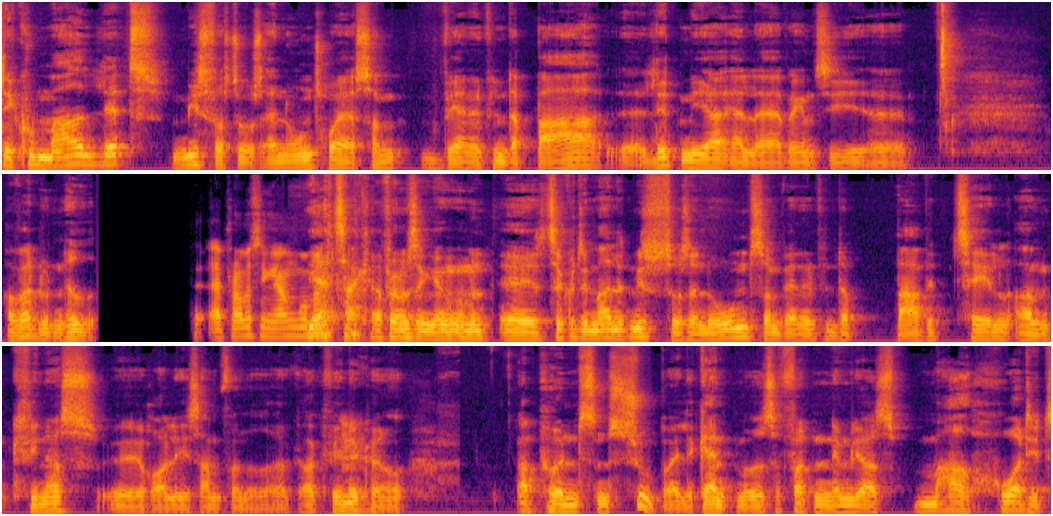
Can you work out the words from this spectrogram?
det kunne meget let misforstås af nogen, tror jeg, som værende en film, der bare øh, lidt mere, eller hvad kan man sige, øh, og hvad nu den hed? A Promising Young Woman. Ja, tak. A Promising Young Woman. Øh, så kunne det meget lidt misforstås af nogen, som værende en film, der bare vil tale om kvinders øh, rolle i samfundet og, og kvindekønnet. Mm. Og på en sådan super elegant måde, så får den nemlig også meget hurtigt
